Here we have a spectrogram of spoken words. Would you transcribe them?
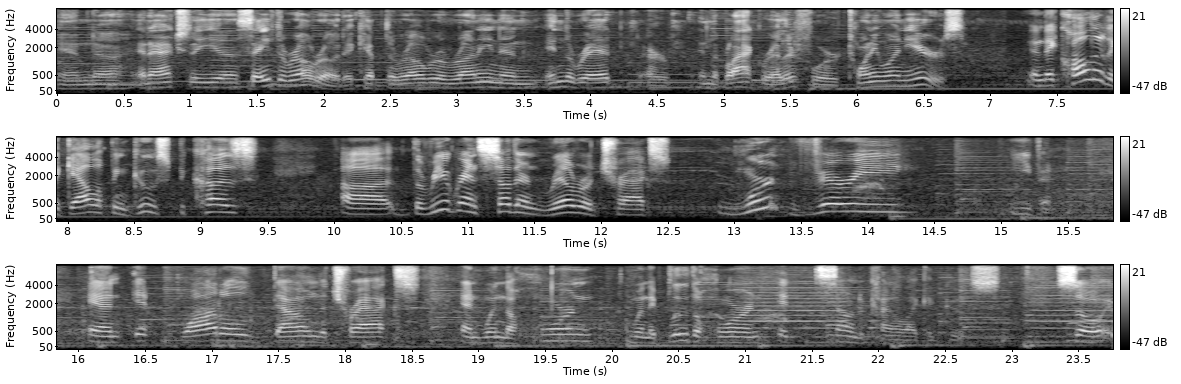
And uh, it actually uh, saved the railroad. It kept the railroad running in, in the red, or in the black rather, for 21 years. And they called it a galloping goose because uh, the Rio Grande Southern Railroad tracks weren't very even and it waddled down the tracks. And when the horn, when they blew the horn, it sounded kind of like a goose. So it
